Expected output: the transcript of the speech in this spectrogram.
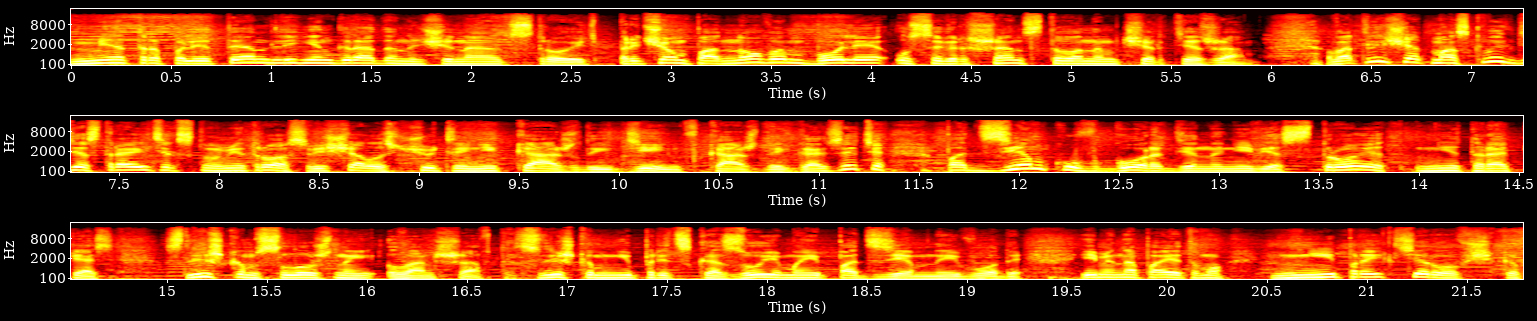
метрополитен Ленинграда начинают строить. Причем по новым, более усовершенствованным чертежам. В отличие от Москвы, где строительство метро освещалось чуть ли не каждый день в каждой газете, подземку в городе на Неве строят, не торопясь. Слишком сложный ландшафт, слишком непредсказуемые подземные воды. Именно поэтому ни проектировщиков,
